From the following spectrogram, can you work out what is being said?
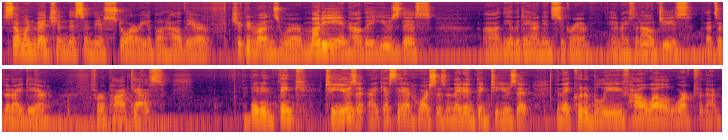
Someone mentioned this in their story about how their chicken runs were muddy and how they use this uh, the other day on Instagram. And I said, oh, geez, that's a good idea for a podcast. They didn't think to use it. I guess they had horses and they didn't think to use it and they couldn't believe how well it worked for them.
